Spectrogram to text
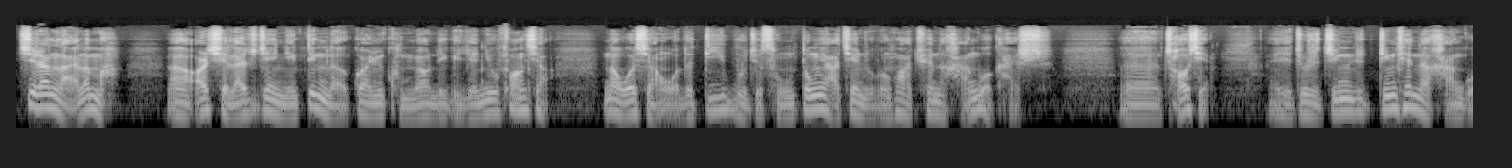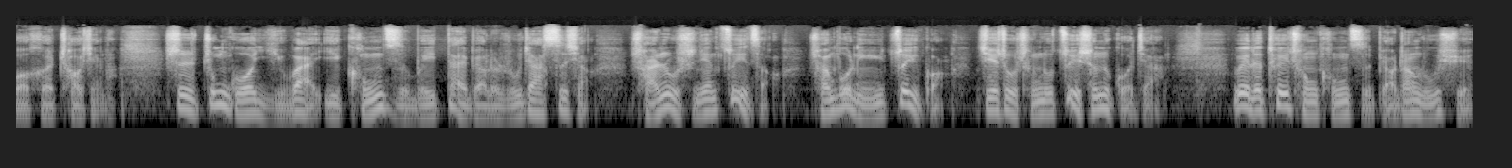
既然来了嘛。呃，而且来之前已经定了关于孔庙的一个研究方向，那我想我的第一步就从东亚建筑文化圈的韩国开始。呃，朝鲜，也就是今今天的韩国和朝鲜了，是中国以外以孔子为代表的儒家思想传入时间最早、传播领域最广、接受程度最深的国家。为了推崇孔子、表彰儒学、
